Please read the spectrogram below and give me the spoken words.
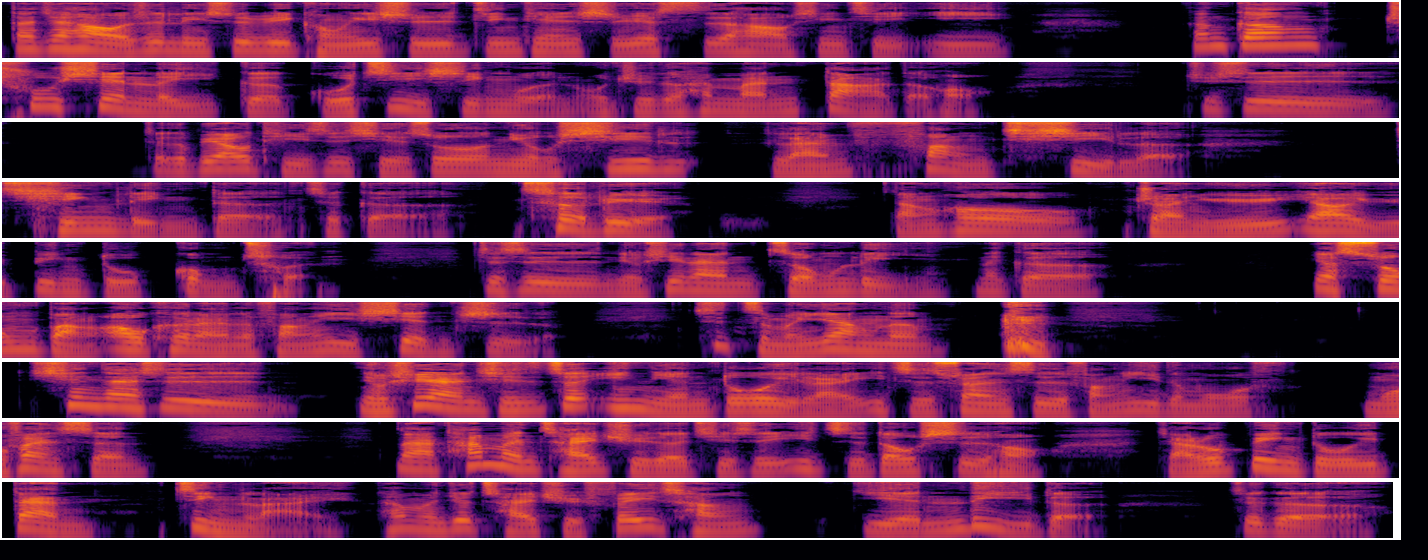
大家好，我是林氏璧孔医师。今天十月四号星期一，刚刚出现了一个国际新闻，我觉得还蛮大的齁，就是这个标题是写说纽西兰放弃了清零的这个策略，然后转于要与病毒共存。这是纽西兰总理那个要松绑奥克兰的防疫限制了，是怎么样呢？现在是纽西兰，其实这一年多以来一直算是防疫的模模范生。那他们采取的其实一直都是哈，假如病毒一旦进来，他们就采取非常严厉的这个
